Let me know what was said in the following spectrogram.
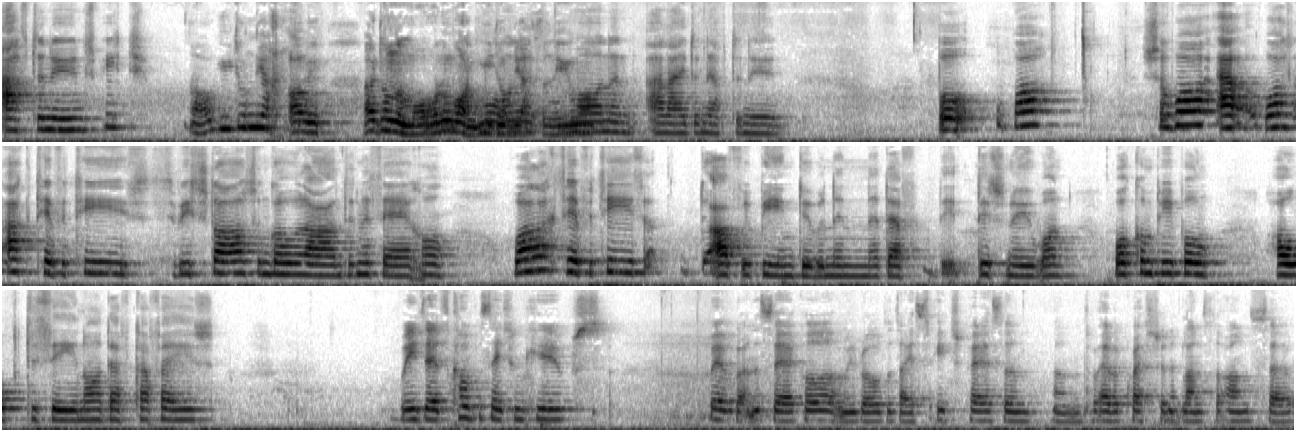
afternoon speech oh you done the oh. afternoon oh. I done the morning one, you done the afternoon morning one. and I done the afternoon. But what, so what, uh, what activities do we start and go around in a circle? What activities have we been doing in the def this new one? What can people hope to see in our deaf cafes? We did compensation cubes. Where we got in a circle and we rolled the dice to each person and whatever question it landed on. So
